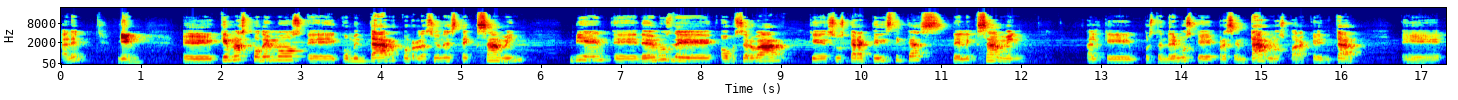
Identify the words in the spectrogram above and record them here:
¿Vale? Bien, eh, ¿qué más podemos eh, comentar con relación a este examen? Bien, debemos de observar que sus características del examen al que pues tendremos que presentarnos para acreditar que,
